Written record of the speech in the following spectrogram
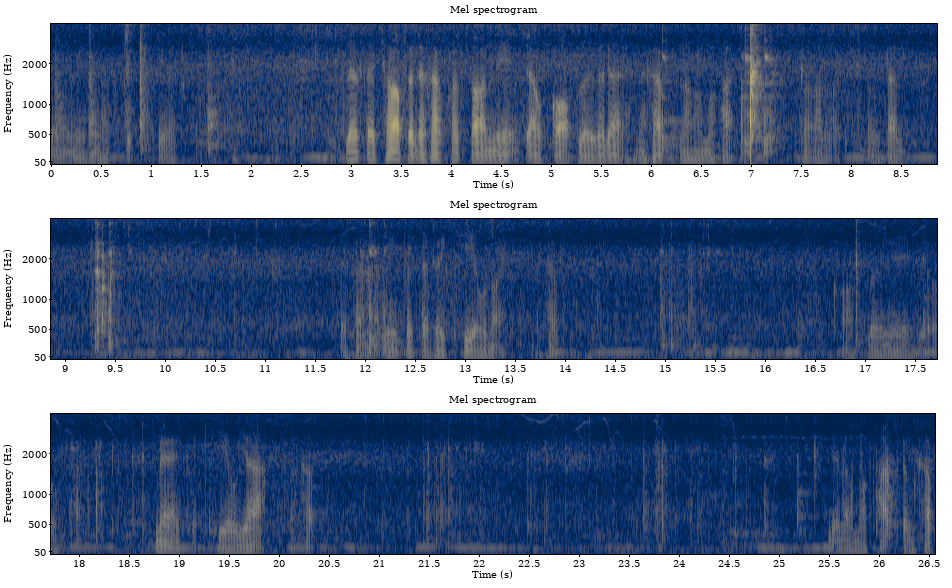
ตรงนี้นะครับติดเกลือ แล้วแต่ชอบเลยนะครับขั้นตอนนี้จะเอากรอบเลยก็ได้นะครับแล้วเอามาผัดก็อร่อยเหมือนกันแต่ขณะนี้ก็จะได้เคี้ยวหน่อยนะครับกรอบเลยนี่เดี๋ยวแม่จะเคี้ยวยากนะครับเดี๋ยวเรามาผัดกันครับ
